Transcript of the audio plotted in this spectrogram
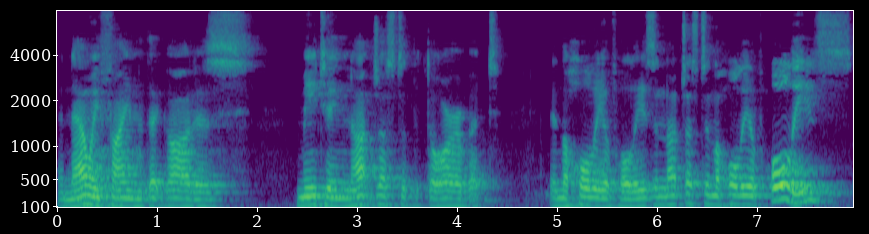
And now we find that God is meeting not just at the door, but in the Holy of Holies, and not just in the Holy of Holies,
